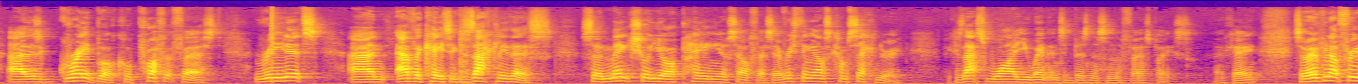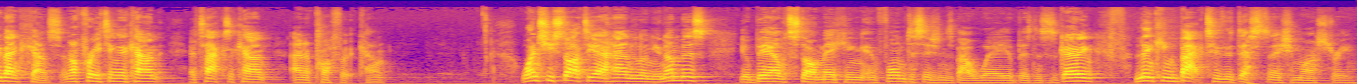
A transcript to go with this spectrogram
Uh, there's a great book called Profit First. Read it and advocate exactly this. So make sure you are paying yourself first. Everything else comes secondary because that's why you went into business in the first place. Okay? So open up three bank accounts an operating account, a tax account, and a profit account. Once you start to get a handle on your numbers, you'll be able to start making informed decisions about where your business is going, linking back to the destination mastery.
